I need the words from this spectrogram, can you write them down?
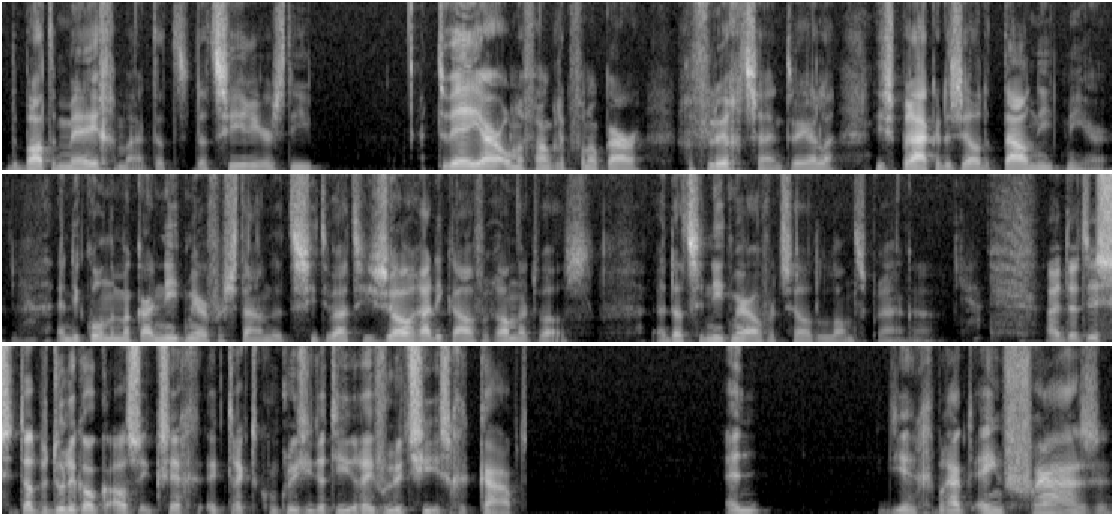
debatten meegemaakt, dat, dat Syriërs die twee jaar onafhankelijk van elkaar gevlucht zijn, twee jaar die spraken dezelfde taal niet meer. En die konden elkaar niet meer verstaan, dat de situatie zo radicaal veranderd was, eh, dat ze niet meer over hetzelfde land spraken. Ja. Dat, is, dat bedoel ik ook als ik zeg, ik trek de conclusie dat die revolutie is gekaapt. En je gebruikt één frase,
